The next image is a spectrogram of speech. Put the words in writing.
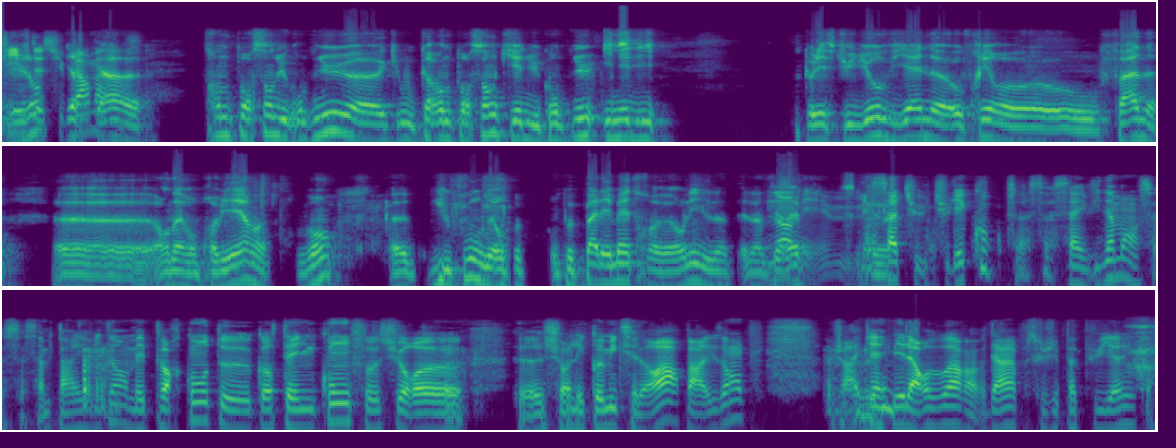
film gens de Superman. euh, 30% du contenu euh, ou 40% qui est du contenu inédit que les studios viennent offrir aux, aux fans euh, en avant-première souvent. Euh, du coup, on, on peut on peut pas les mettre euh, en ligne. Non, mais, c'est mais que- ça, tu, tu les coupes, ça, ça, ça évidemment, ça, ça, ça me paraît évident. Mais par contre, euh, quand t'as une conf sur euh, euh, sur les comics et l'horreur, par exemple, j'aurais bien aimé la revoir euh, derrière parce que j'ai pas pu y aller. Quoi.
